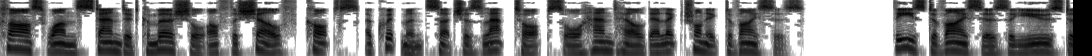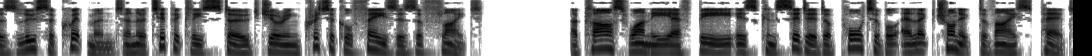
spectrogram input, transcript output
Class 1 standard commercial off-the-shelf COTS equipment such as laptops or handheld electronic devices. These devices are used as loose equipment and are typically stowed during critical phases of flight. A Class 1 EFB is considered a portable electronic device PED.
